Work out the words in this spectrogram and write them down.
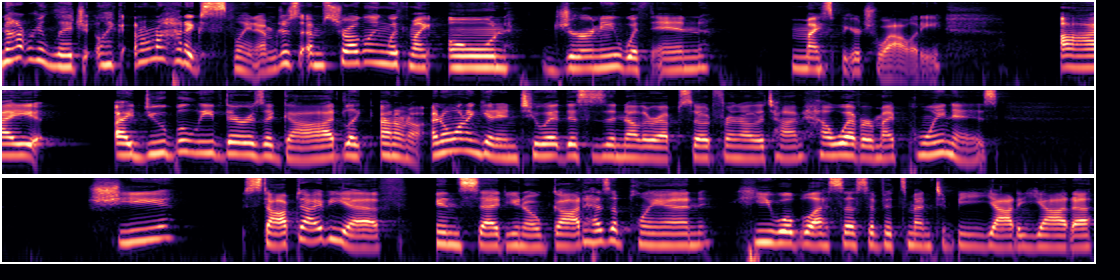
not religion like i don't know how to explain it. i'm just i'm struggling with my own journey within my spirituality. I i do believe there is a god like i don't know i don't want to get into it. This is another episode for another time. However my point is she stopped ivf and said you know god has a plan. He will bless us if it's meant to be yada yada.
